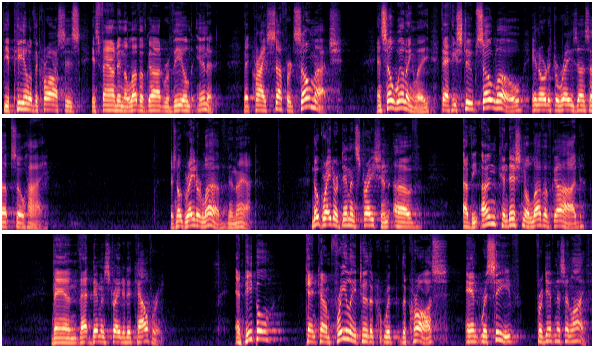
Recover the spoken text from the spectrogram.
The appeal of the cross is, is found in the love of God revealed in it, that Christ suffered so much and so willingly that he stooped so low in order to raise us up so high. There's no greater love than that. No greater demonstration of, of the unconditional love of God than that demonstrated at Calvary. And people can come freely to the, the cross and receive forgiveness in life.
